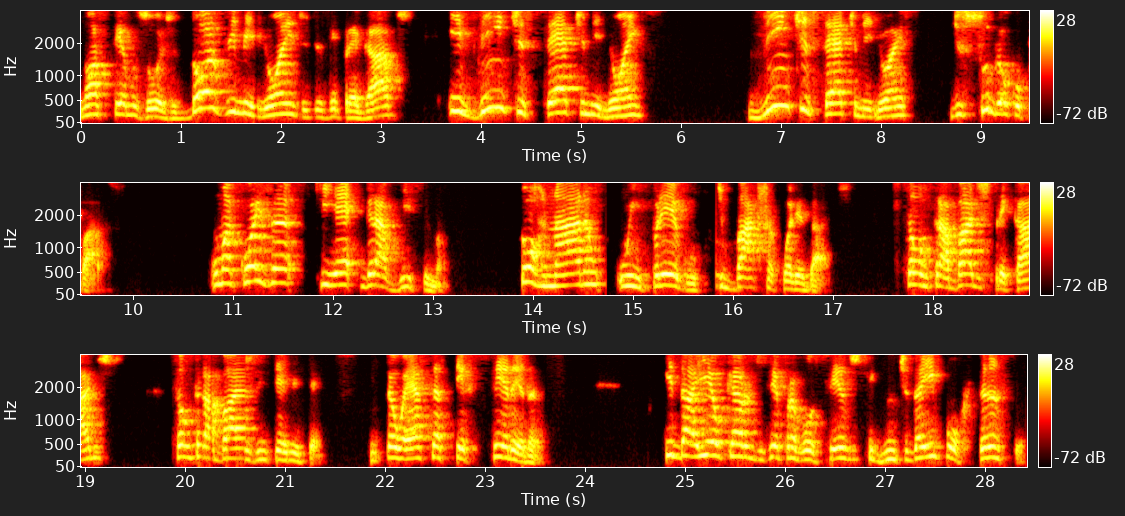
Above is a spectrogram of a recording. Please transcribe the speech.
Nós temos hoje 12 milhões de desempregados e 27 milhões, 27 milhões de subocupados. Uma coisa que é gravíssima. Tornaram o emprego de baixa qualidade. São trabalhos precários, são trabalhos intermitentes. Então, essa é a terceira herança. E daí eu quero dizer para vocês o seguinte: da importância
